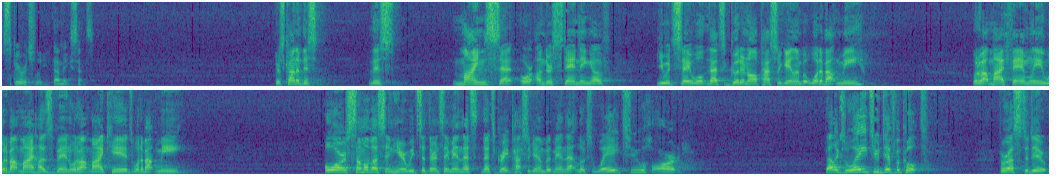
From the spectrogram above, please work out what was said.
spiritually, that makes sense. There's kind of this, this mindset or understanding of, you would say, well, that's good and all, Pastor Galen, but what about me? What about my family? What about my husband? What about my kids? What about me? Or some of us in here, we'd sit there and say, man, that's, that's great, Pastor Galen, but man, that looks way too hard. That looks way too difficult for us to do.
